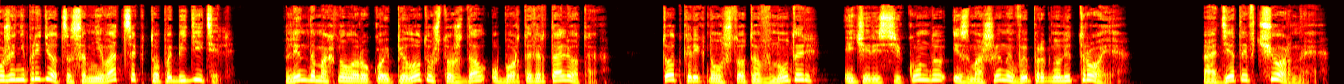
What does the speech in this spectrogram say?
уже не придется сомневаться, кто победитель». Линда махнула рукой пилоту, что ждал у борта вертолета. Тот крикнул что-то внутрь, и через секунду из машины выпрыгнули трое. Одеты в черное.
